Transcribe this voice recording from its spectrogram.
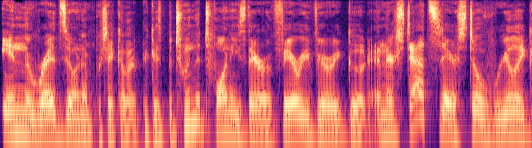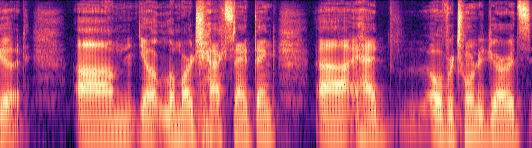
in the red zone in particular because between the 20s they are very very good and their stats today are still really good um, you know lamar jackson i think uh, had over 200 yards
